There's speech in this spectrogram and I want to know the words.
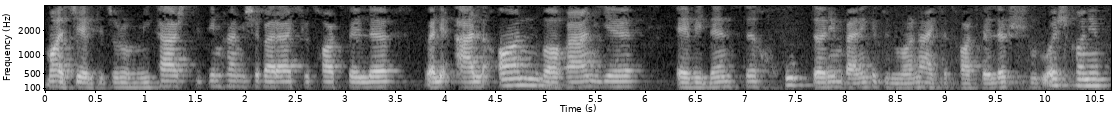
ما SGLT2 رو میترسیدیم همیشه برای اکیوت هارت فیلر ولی الان واقعا یه اویدنس خوب داریم برای اینکه تو بیماران اکیوت هارت فیلر شروعش کنیم.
